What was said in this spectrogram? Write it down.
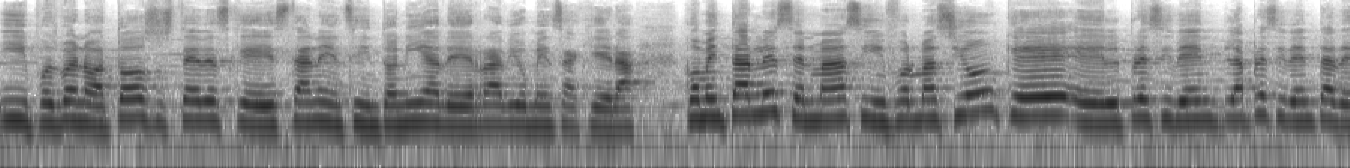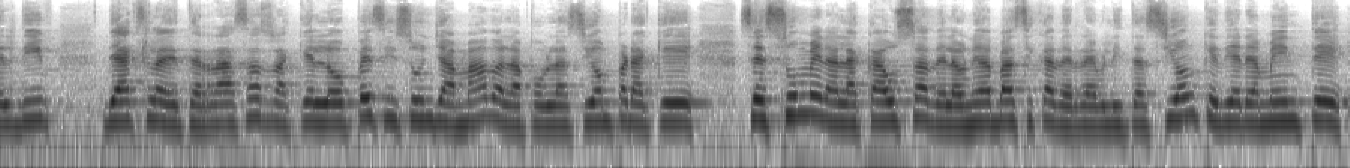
y pues bueno, a todos ustedes que están en sintonía de Radio Mensajera. Comentarles en más información que el presidente, la presidenta del DIF de Axla de Terrazas, Raquel López, hizo un llamado a la población para que se sumen a la causa de la unidad básica de rehabilitación que diariamente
